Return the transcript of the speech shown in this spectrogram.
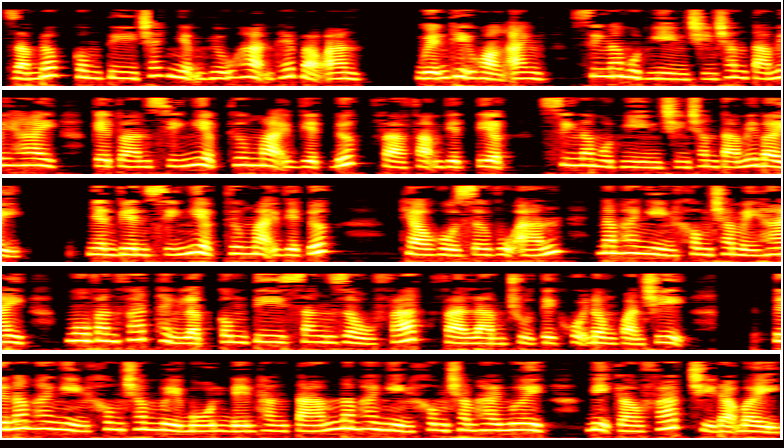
giám đốc công ty trách nhiệm hữu hạn thép Bảo An, Nguyễn Thị Hoàng Anh, sinh năm 1982, kế toán xí nghiệp thương mại Việt Đức và Phạm Việt Tiệp, sinh năm 1987, nhân viên xí nghiệp thương mại Việt Đức. Theo hồ sơ vụ án, năm 2012, Ngô Văn Phát thành lập công ty xăng dầu Phát và làm chủ tịch hội đồng quản trị. Từ năm 2014 đến tháng 8 năm 2020, bị cáo Phát chỉ đạo 7,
